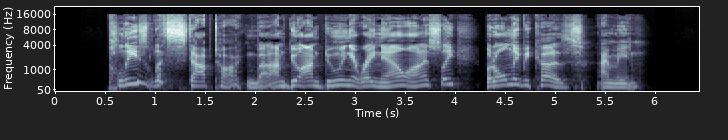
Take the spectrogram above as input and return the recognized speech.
Please, let's stop talking about it. I'm doing I'm doing it right now, honestly, but only because I mean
